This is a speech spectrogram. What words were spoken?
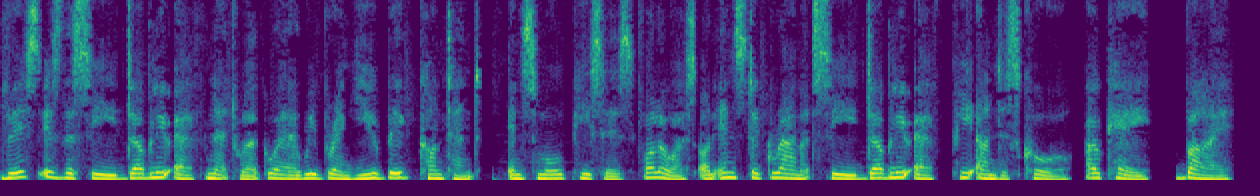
This is the CWF network where we bring you big content in small pieces. Follow us on Instagram at CWFP underscore. Okay, bye.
